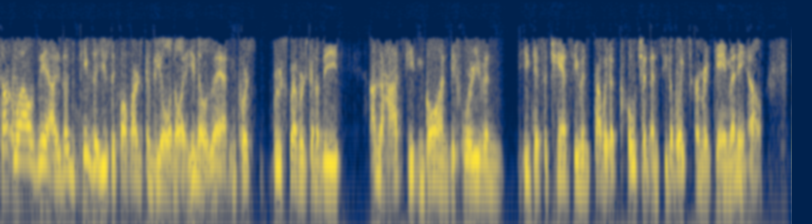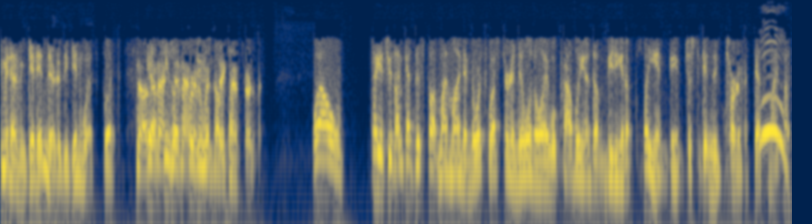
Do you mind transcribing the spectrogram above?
some, well, yeah, the, the teams that usually fall apart is going to be Illinois. You know that, and of course Bruce Weber's going to be on the hot seat and gone before even he gets a chance, even probably to coach an NCAA tournament game. Anyhow, he may not even get in there to begin with. But No, you they're know, not, they're like not going to win the Big Ten tournament. Well, tell you the truth, I've got this thought in my mind that Northwestern and Illinois will probably end up meeting in a play-in game just to get in the tournament. That's my thought.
